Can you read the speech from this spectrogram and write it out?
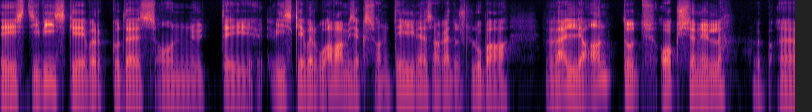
Eesti 5G võrkudes on nüüd 5G võrgu avamiseks on teine sagedusluba välja antud oksjonil. Äh,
